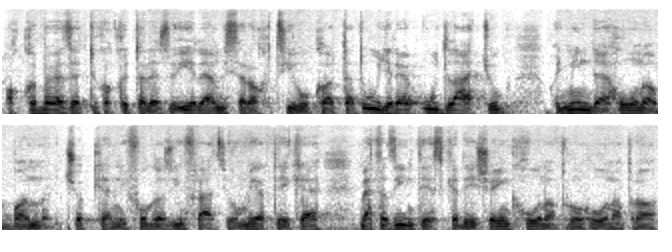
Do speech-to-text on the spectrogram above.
Akkor bevezettük a kötelező élelmiszerakciókat, tehát úgy, úgy látjuk, hogy minden hónapban csökkenni fog az infláció mértéke, mert az intézkedéseink hónapról hónapra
